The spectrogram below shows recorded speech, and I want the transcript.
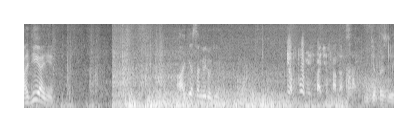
А где они? А где сами люди? Нет, в доме искать сейчас надо. Где-то здесь.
